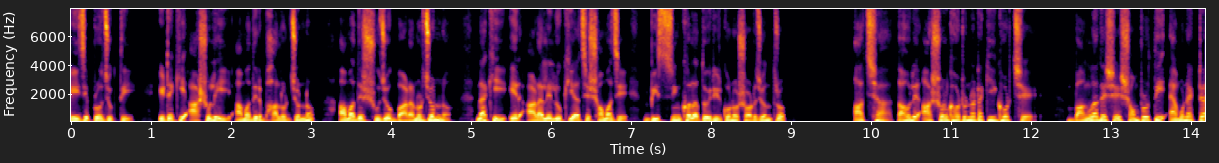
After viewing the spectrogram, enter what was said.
এই যে প্রযুক্তি এটা কি আসলেই আমাদের ভালোর জন্য? আমাদের সুযোগ বাড়ানোর জন্য? নাকি এর আড়ালে লুকিয়ে আছে সমাজে বিশৃঙ্খলা তৈরির কোনো ষড়যন্ত্র? আচ্ছা তাহলে আসল ঘটনাটা কি ঘটছে? বাংলাদেশে সম্প্রতি এমন একটা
